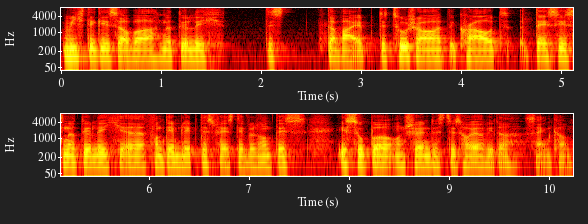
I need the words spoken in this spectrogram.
wichtig ist aber natürlich das der Vibe, die Zuschauer, die Crowd, das ist natürlich, äh, von dem lebt das Festival und das ist super und schön, dass das heuer wieder sein kann.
